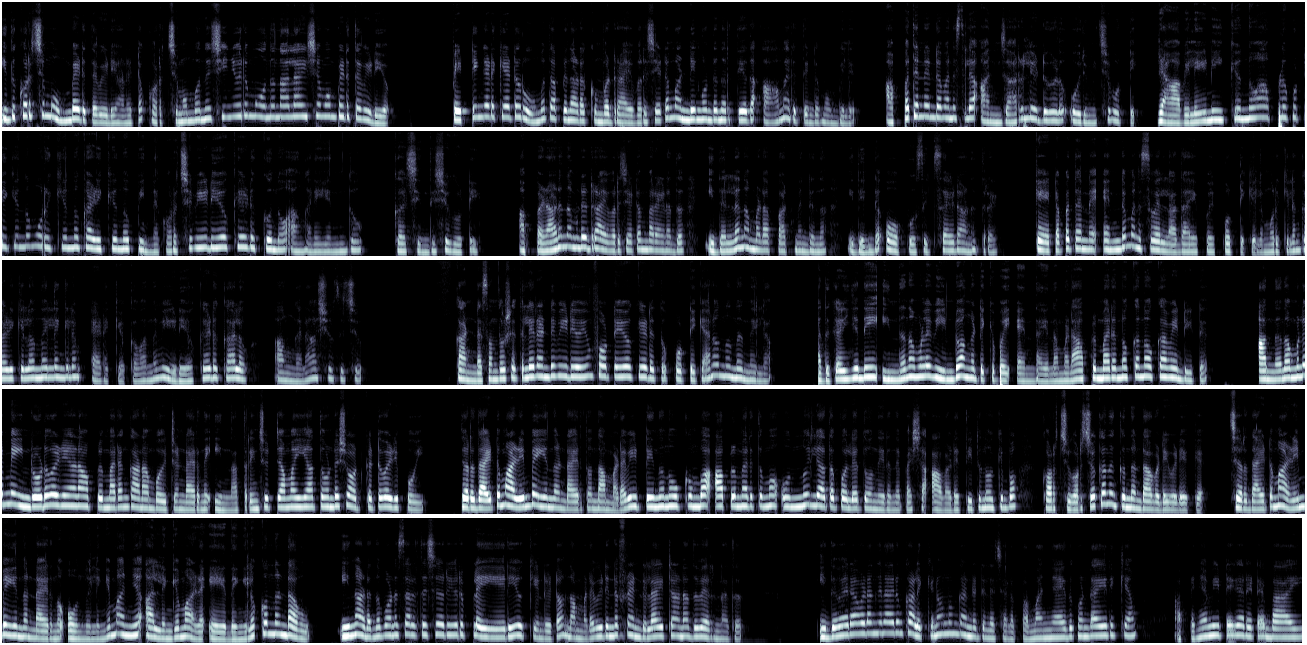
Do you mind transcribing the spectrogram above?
ഇത് കുറച്ച് മുമ്പ് എടുത്ത വീഡിയോ ആണ് കേട്ടോ കുറച്ച് മുമ്പെന്ന് വെച്ച് കഴിഞ്ഞാൽ ഒരു മൂന്ന് നാലാഴ്ച മുമ്പ് എടുത്ത വീഡിയോ പെട്ടിയും കിടക്കയായിട്ട് റൂം തപ്പി നടക്കുമ്പോൾ ഡ്രൈവർ ചേട്ടൻ വണ്ടിയും കൊണ്ട് നിർത്തിയത് ആ മരത്തിന്റെ മുമ്പിൽ അപ്പം തന്നെ എന്റെ മനസ്സിൽ അഞ്ചാറ് ലഡുകൾ ഒരുമിച്ച് പൊട്ടി. രാവിലെ എണീക്കുന്നു ആപ്പിൾ പൊട്ടിക്കുന്നു മുറിക്കുന്നു കഴിക്കുന്നു പിന്നെ കുറച്ച് വീഡിയോ ഒക്കെ എടുക്കുന്നു. അങ്ങനെ എന്തൊക്കെ ചിന്തിച്ചു കൂട്ടി. അപ്പോഴാണ് നമ്മുടെ ഡ്രൈവർ ചേട്ടൻ പറയണത് ഇതല്ല നമ്മുടെ അപ്പാർട്ട്മെന്റ് എന്ന് ഇതിന്റെ ഓപ്പോസിറ്റ് സൈഡാണ് ഇത്രേ. കേട്ടപ്പോൾ തന്നെ എന്റെ മനസ്സ് വല്ലാതായിപ്പോയി പൊട്ടിക്കലും മുറിക്കലും കഴിക്കലും ഒന്നും ഇല്ലെങ്കിലും ഇടയ്ക്കൊക്കെ വന്ന് വീഡിയോ ഒക്കെ എടുക്കാലോ. അങ്ങനെ ആശ്വസിച്ചു. കണ്ട സന്തോഷത്തിൽ രണ്ട് വീഡിയോയും ഫോട്ടോയും ഒക്കെ എടുത്തു. പൊട്ടിക്കാനൊന്നും നിന്നില്ല. അത് കഴിഞ്ഞത് ഇന്ന് നമ്മൾ വീണ്ടും അങ്ങോട്ടേക്ക് പോയി. എന്തായി നമ്മുടെ ആപ്പിൾ മരം എന്നൊക്കെ നോക്കാൻ വേണ്ടിയിട്ട്. അന്ന് നമ്മൾ മെയിൻ റോഡ് വഴിയാണ് ആപ്പിൾ മരം കാണാൻ പോയിട്ടുണ്ടായിരുന്നത് ഇന്ന് അത്രയും ചുറ്റാൻ വയ്യാത്തതുകൊണ്ട് ഷോർട്ട് കട്ട് വഴി പോയി. ചെറുതായിട്ട് മഴയും പെയ്യുന്നുണ്ടായിരുന്നു. നമ്മുടെ വീട്ടിൽ നിന്ന് നോക്കുമ്പോൾ ആപ്പിൾ മരത്തുമ്പോൾ ഒന്നുമില്ലാത്ത പോലെ തോന്നിയിരുന്നത് പക്ഷെ അവിടെ എത്തിയിട്ട് നോക്കുമ്പോൾ കുറച്ച് കുറച്ചൊക്കെ നിൽക്കുന്നുണ്ട് അവിടെ ഇവിടെയൊക്കെ. ചെറുതായിട്ട് മഴയും പെയ്യുന്നുണ്ടായിരുന്നു. ഒന്നുമില്ലെങ്കിൽ മഞ്ഞ് അല്ലെങ്കിൽ മഴ ഏതെങ്കിലുമൊക്കെ ഒന്നുണ്ടാവും. ഈ നടന്നു പോണ സ്ഥലത്ത് ചെറിയൊരു പ്ലേ ഏരിയ ഒക്കെ ഉണ്ട് കേട്ടോ നമ്മുടെ വീടിന്റെ ഫ്രണ്ടിലായിട്ടാണ് അത് വരുന്നത്. ഇതുവരെ അവിടെ അങ്ങനെ ആരും കളിക്കണമൊന്നും കണ്ടിട്ടില്ല. ചിലപ്പോൾ മഞ്ഞായത് കൊണ്ടായിരിക്കാം. അപ്പം ഞാൻ വീട്ടിൽ കയറിട്ടെ ബായ്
